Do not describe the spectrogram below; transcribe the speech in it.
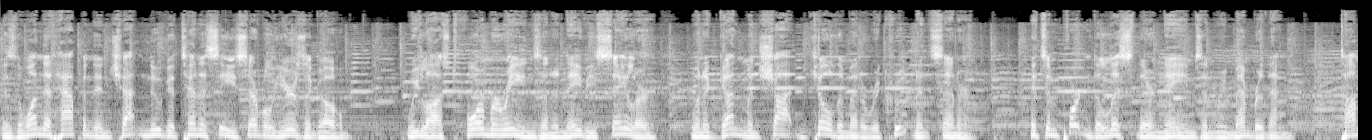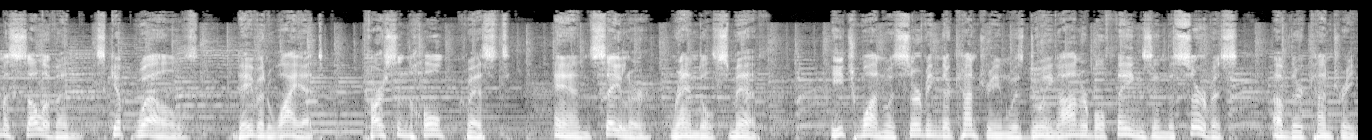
is the one that happened in Chattanooga, Tennessee several years ago. We lost four Marines and a Navy sailor when a gunman shot and killed them at a recruitment center. It's important to list their names and remember them Thomas Sullivan, Skip Wells, David Wyatt, Carson Holmquist, and sailor Randall Smith. Each one was serving their country and was doing honorable things in the service of their country.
